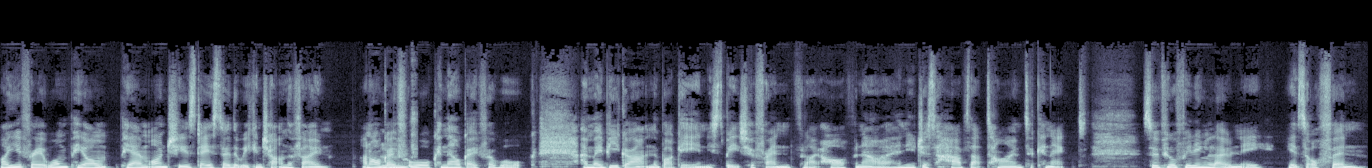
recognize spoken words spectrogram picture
Are you free at 1 p.m. PM on Tuesday so that we can chat on the phone? And I'll go mm. for a walk and they'll go for a walk. And maybe you go out in the buggy and you speak to your friend for like half an hour and you just have that time to connect. So if you're feeling lonely, it's often,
